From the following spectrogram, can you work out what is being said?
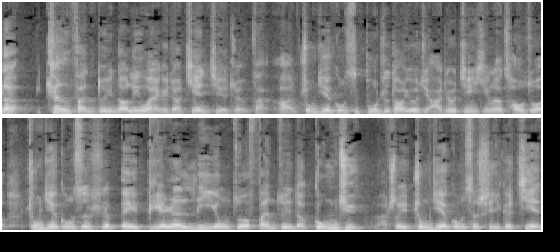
那正犯对应到另外一个叫间接正犯啊。中介公司不知道有假就进行了操作，中介公司是被别人利用做犯罪的工具啊，所以中介公司是一个间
